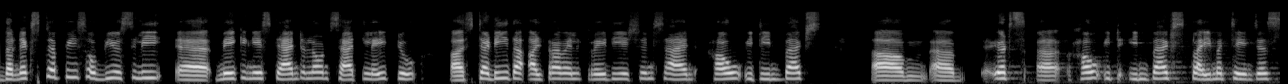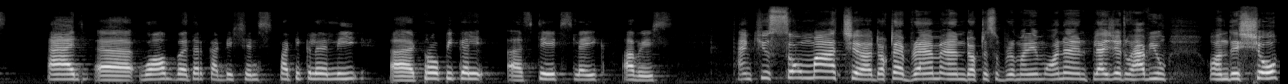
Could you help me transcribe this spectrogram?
the next step is obviously uh, making a standalone satellite to uh, study the ultraviolet radiations and how it impacts um, uh, it's uh, how it impacts climate changes and uh, warm weather conditions, particularly uh, tropical states like ours. Thank you so much, Dr. Abraham and Dr. Subramaniam. Honor and pleasure to have you on this show.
